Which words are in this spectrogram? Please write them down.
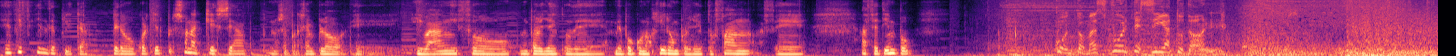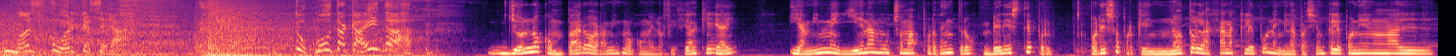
Es difícil de explicar, pero cualquier persona que sea, no sé, por ejemplo, eh, Iván hizo un proyecto de, de Poco No Giro, un proyecto fan hace, hace tiempo. Cuanto más fuerte sea tu don, más fuerte será tu puta caída. Yo lo comparo ahora mismo con el oficial que hay y a mí me llena mucho más por dentro ver este por, por eso, porque noto las ganas que le ponen y la pasión que le ponían al,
